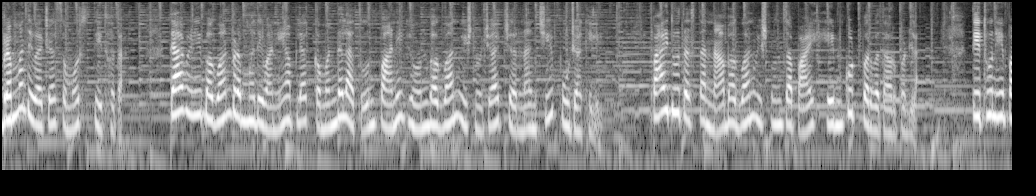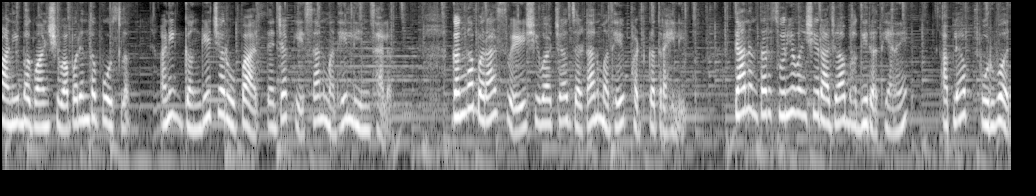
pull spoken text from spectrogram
ब्रह्मदेवाच्या समोर स्थित होता. त्यावेळी भगवान ब्रह्मदेवाने आपल्या कमंडलातून पाणी घेऊन भगवान विष्णूच्या चरणांची पूजा केली. पाय धुत असताना भगवान विष्णूंचा पाय हेमकूट पर्वतावर पडला. तेथून हे पाणी भगवान शिवापर्यंत पोहोचलं आणि गंगेच्या रूपात त्यांच्या केसांमध्ये लीन झालं. गंगा बराच वेळ शिवाच्या जटांमध्ये फटकत राहिली. त्यानंतर सूर्यवंशी राजा भगीरथ याने आपल्या पूर्वज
